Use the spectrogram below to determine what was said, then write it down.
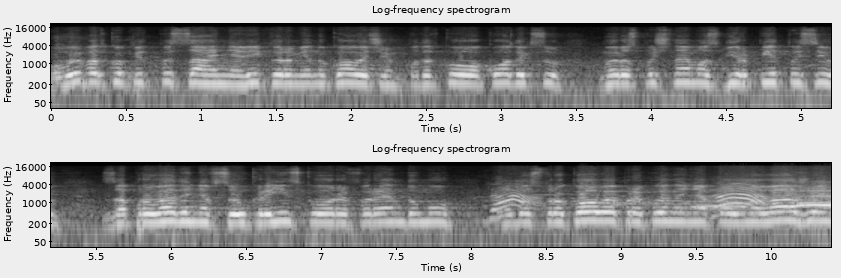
У випадку підписання Віктором Януковичем податкового кодексу ми розпочнемо збір підписів за проведення всеукраїнського референдуму про дострокове припинення повноважень.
